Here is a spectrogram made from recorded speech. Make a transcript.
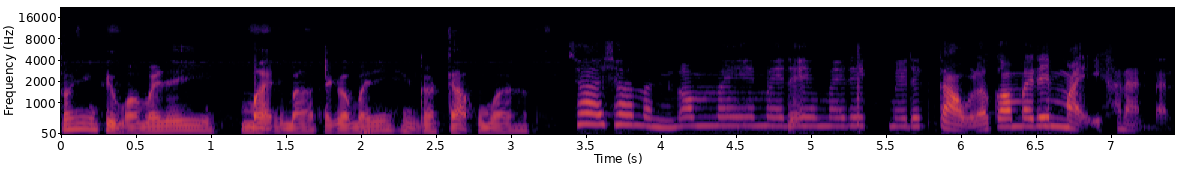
ก็ยังถือว่าไม่ได้ใหม่มากแต่ก็ไม่ได้ถึงกับเก่ามาก ใช่ใช่มันก็ไม่ไม่ได้ไม่ได้ไม่ได้เก่าแล้วก็ไม่ได้ใหม่ขนาดนั้น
